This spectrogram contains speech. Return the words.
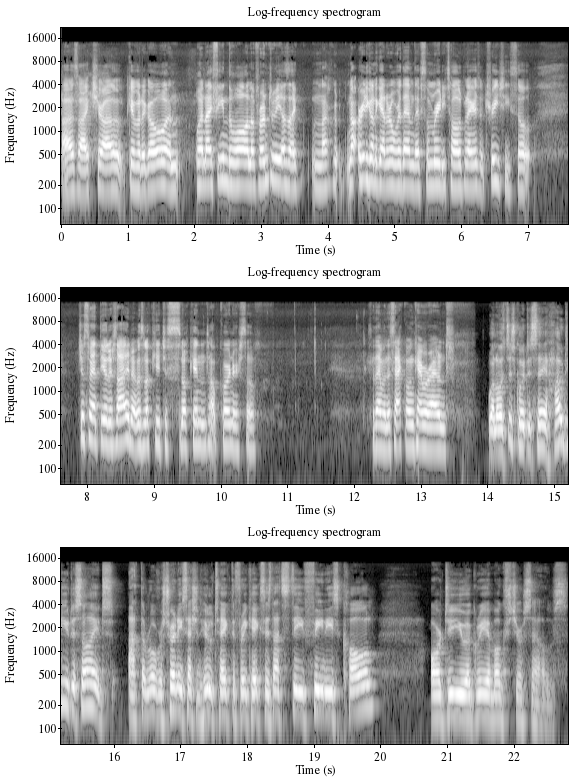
I was like, sure, I'll give it a go. And when I seen the wall in front of me, I was like, not not really going to get it over them. They have some really tall players at Treaty, so just went the other side. And I was lucky it just snuck in top corner. So, so then when the second one came around, Well, I was just going to say, how do you decide at the Rovers training session who'll take the free kicks? Is that Steve Feeney's call, or do you agree amongst yourselves?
